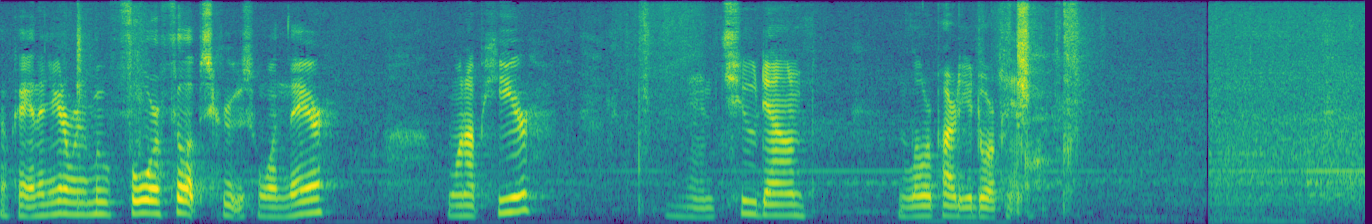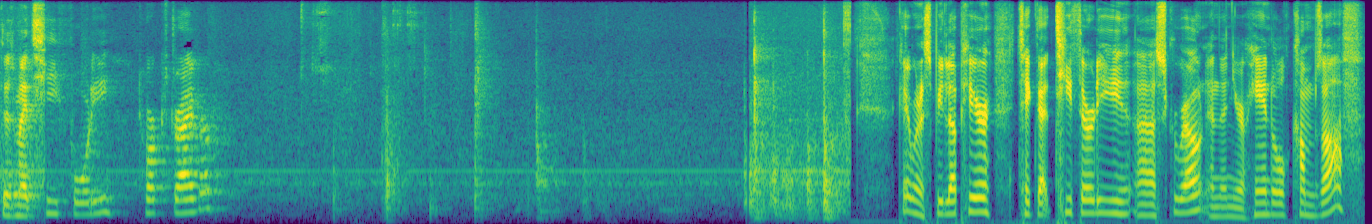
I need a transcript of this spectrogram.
Okay, and then you're going to remove four Phillips screws. One there, one up here, and two down in the lower part of your door panel. There's my T40 Torx driver. Okay, we're going to speed up here. Take that T30 uh, screw out, and then your handle comes off.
